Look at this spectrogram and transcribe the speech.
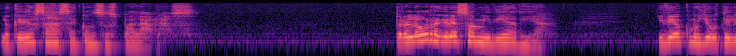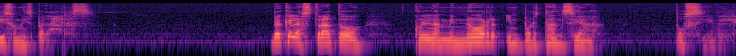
lo que Dios hace con sus palabras. Pero luego regreso a mi día a día y veo cómo yo utilizo mis palabras. Veo que las trato con la menor importancia posible.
